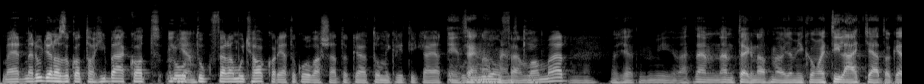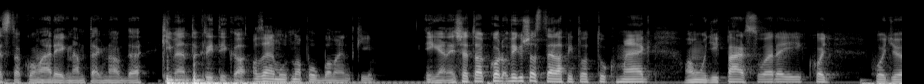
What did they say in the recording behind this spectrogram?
mert, mert ugyanazokat a hibákat Igen. róttuk fel, amúgy ha akarjátok, olvassátok el Tomi kritikáját. Én tegnap ment fenn ki. van már. Vagy hát, mi, hát nem, nem tegnap, mert hogy amikor majd ti látjátok ezt, akkor már rég nem tegnap, de kiment a kritika. Az elmúlt napokban ment ki. Igen, és hát akkor végülis azt állapítottuk meg, amúgy így pár szó erejéig, hogy, hogy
